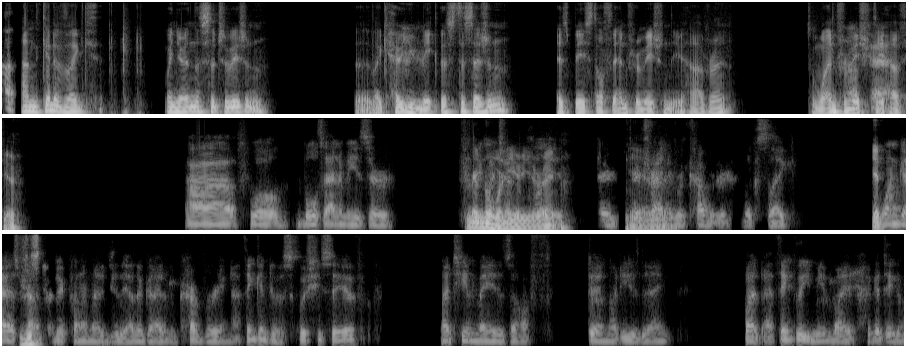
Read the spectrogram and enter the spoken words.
And kind of like when you're in this situation, uh, like how you Mhm. make this decision is based off the information that you have, right? So what information do you have here? uh, well, both enemies are. They're nowhere near you, right? They're, they're Yeah, trying right. to recover. Looks like. Yep, One guy's just- trying to predict what I'm going to do. The other guy's recovering. I think into a squishy save. My teammate is off doing what he's doing. But I think what you mean by I could take a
